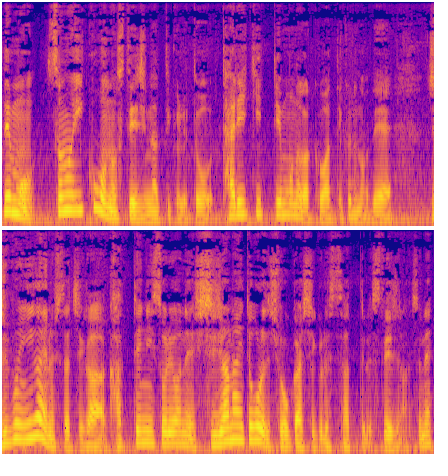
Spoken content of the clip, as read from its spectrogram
でも、その以降のステージになってくると、他力っていうものが加わってくるので、自分以外の人たちが勝手にそれをね、知らないところで紹介してくれてってるステージなんですよね。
